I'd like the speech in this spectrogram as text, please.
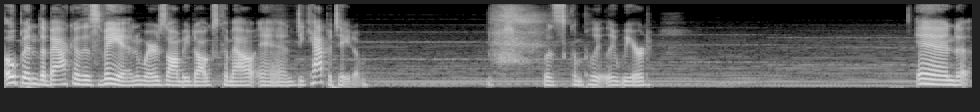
open the back of this van where zombie dogs come out and decapitate him. Which was completely weird. And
